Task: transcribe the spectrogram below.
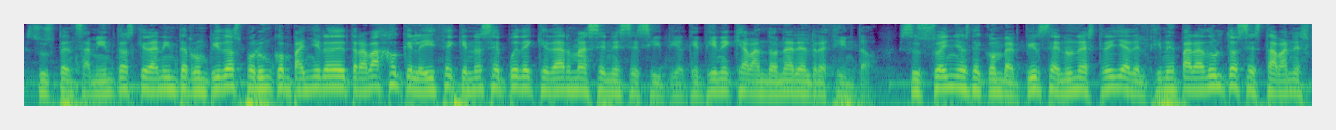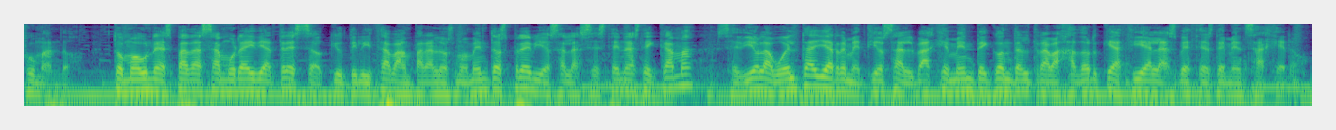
Sus pensamientos quedan interrumpidos por un compañero de trabajo que le dice que no se puede quedar más en ese sitio, que tiene que abandonar el recinto. Sus sueños de convertirse en una estrella del cine para adultos estaban esfumando. Tomó una espada samurai de atreso que utilizaban para los momentos previos a las escenas de cama, se dio la vuelta y arremetió salvajemente contra el trabajador que hacía las veces de mensajero.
